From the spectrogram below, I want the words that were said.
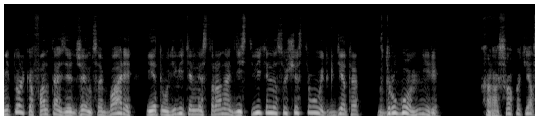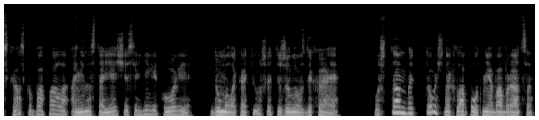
не только фантазия Джеймса Барри, и эта удивительная страна действительно существует где-то в другом мире. Хорошо, хоть я в сказку попала, а не настоящее средневековье, думала Катюша, тяжело вздыхая. Уж там бы точно хлопот не обобраться.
